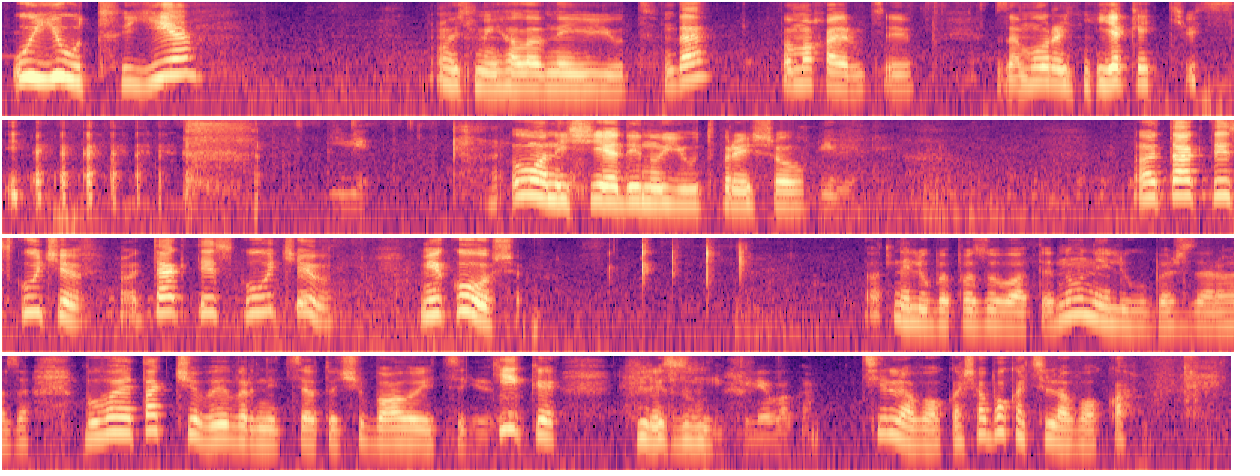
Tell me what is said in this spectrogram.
уют є. Ось мій головний уют, да? Помахай руцею. Заморені, як. Привет. Он іще один уют прийшов. Привет. Отак ти скучив? Отак ти скучив? Мікоша. От не любить позувати. Ну не любиш зараза. Буває так, чи вивернеться, то чи балується. Тільки лізун. Цілявока, шабока цілявока.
